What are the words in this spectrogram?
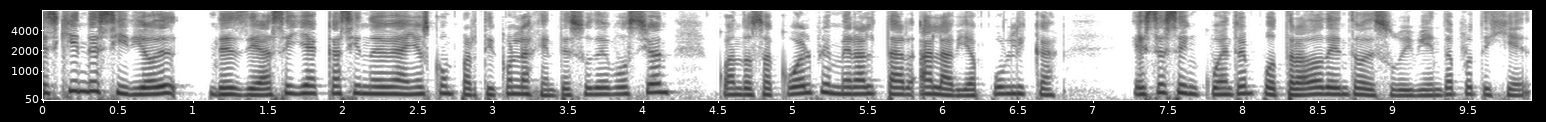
es quien decidió de- desde hace ya casi nueve años compartir con la gente su devoción cuando sacó el primer altar a la vía pública. Este se encuentra empotrado dentro de su vivienda protegi-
